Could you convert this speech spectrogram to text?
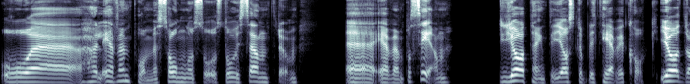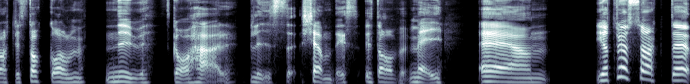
och höll även på med sång och så, och stå i centrum även på scen. Jag tänkte jag ska bli tv-kock. Jag drar till Stockholm. Nu ska här bli kändis utav mig. Ehm, jag tror jag sökte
